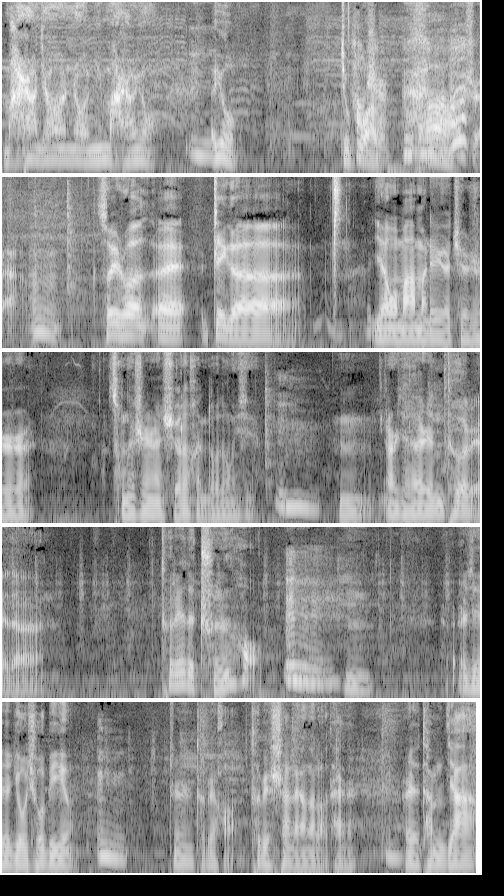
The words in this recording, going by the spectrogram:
马上教完之后你马上用，嗯。哎呦，就过了。啊。好使，嗯。所以说，呃，这个演我妈妈这个确实是从他身上学了很多东西，嗯。嗯，而且他人特别的特别的醇厚，嗯。嗯，而且有求必应，嗯。真是特别好，特别善良的老太太，而且他们家，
